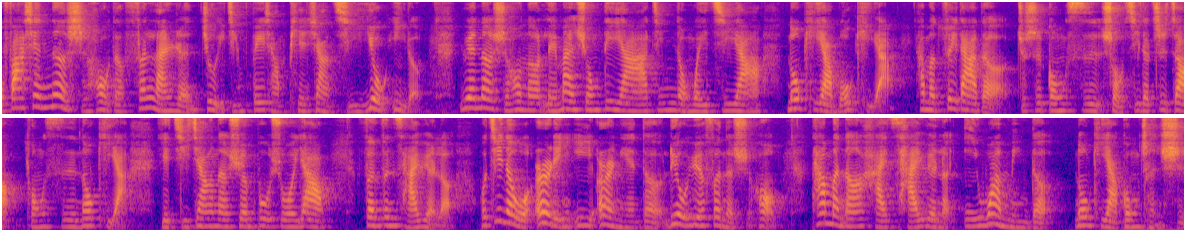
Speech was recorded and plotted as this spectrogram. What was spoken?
我发现那时候的芬兰人就已经非常偏向极右翼了，因为那时候呢，雷曼兄弟啊，金融危机啊，Nokia、Nokia，他们最大的就是公司手机的制造公司 Nokia 也即将呢宣布说要纷纷裁员了。我记得我二零一二年的六月份的时候，他们呢还裁员了一万名的 Nokia 工程师。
